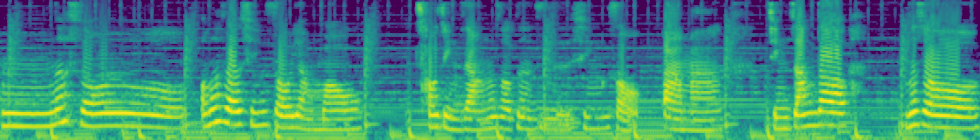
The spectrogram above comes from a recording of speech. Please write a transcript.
嗯，那时候我那时候新手养猫，超紧张。那时候真的是新手爸妈，紧张到那时候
